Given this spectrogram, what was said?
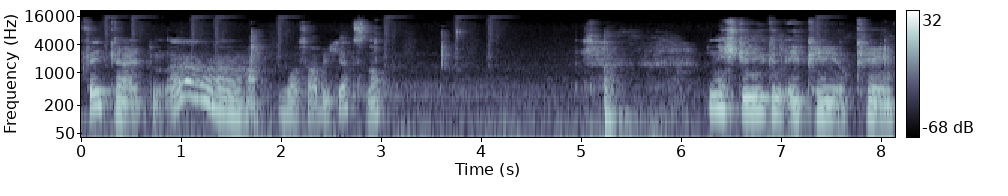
Fähigkeiten. Aha, was habe ich jetzt noch? Nicht genügend EP, okay.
